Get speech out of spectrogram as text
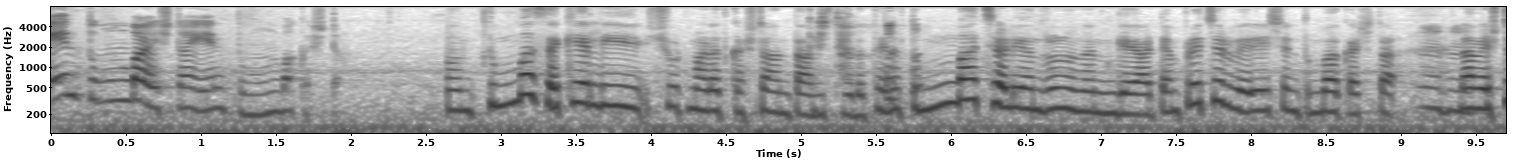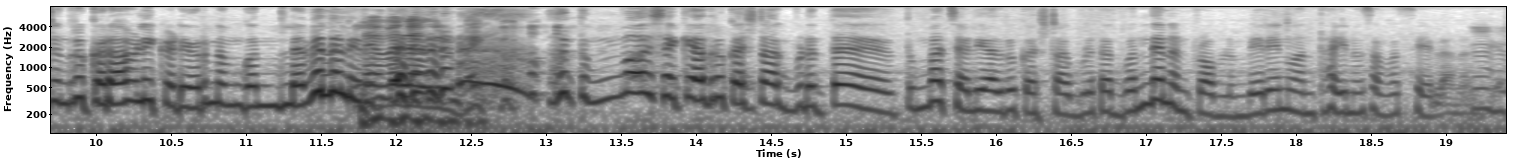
ಏನ್ ತುಂಬಾ ಇಷ್ಟ ಏನ್ ತುಂಬಾ ಕಷ್ಟ? ತುಂಬಾ ಸೆಕೆಯಲ್ಲಿ ಶೂಟ್ ಮಾಡೋದು ಕಷ್ಟ ಅಂತ ಅನ್ಸ್ಬಿಡುತ್ತೆ. ತುಂಬ ತುಂಬಾ ಚಳಿ ಅಂದ್ರೂ ನನಗೆ ಆ ಟೆಂಪರೇಚರ್ ವೇರಿಯೇಷನ್ ತುಂಬಾ ಕಷ್ಟ. ನಾವ್ ಎಷ್ಟಂದ್ರೂ ಕರಾವಳಿ ಕಡೆಯವರು ನಮ್ಗೊಂದ್ ಲೆವೆಲ್ ಅಲ್ಲಿ ಇರುತ್ತೆ. ತುಂಬಾ ಸೆಕೆ ಆದ್ರೂ ಕಷ್ಟ ಆಗ್ಬಿಡುತ್ತೆ ತುಂಬಾ ಚಳಿ ಆದ್ರೂ ಕಷ್ಟ ಆಗ್ಬಿಡುತ್ತೆ. ಅದು ಒಂದೇ ನನ್ನ ಪ್ರಾಬ್ಲಮ್ ಬೇರೇನು ಅಂತ ಏನು ಸಮಸ್ಯೆ ಇಲ್ಲ ನನಗೆ.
